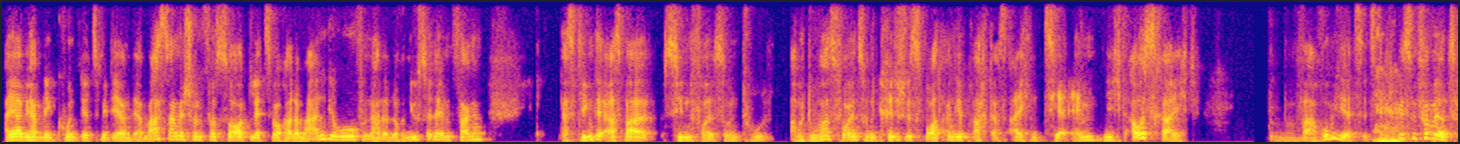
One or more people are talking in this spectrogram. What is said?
ah ja, wir haben den Kunden jetzt mit der, der Maßnahme schon versorgt. Letzte Woche hat er mal angerufen und hat er noch ein Newsletter empfangen. Das klingt ja erstmal sinnvoll, so ein Tool. Aber du hast vorhin so ein kritisches Wort angebracht, dass eigentlich ein CRM nicht ausreicht. Warum jetzt? Jetzt bin ich ein bisschen verwirrt.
